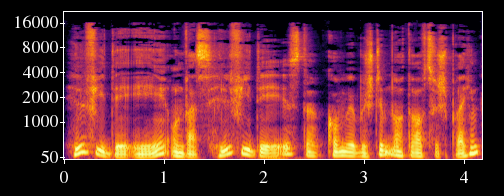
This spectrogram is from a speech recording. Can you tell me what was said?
Hilfi.de und was Hilfi.de ist, da kommen wir bestimmt noch darauf zu sprechen.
